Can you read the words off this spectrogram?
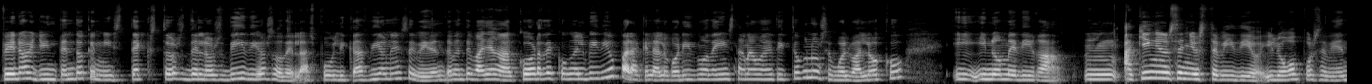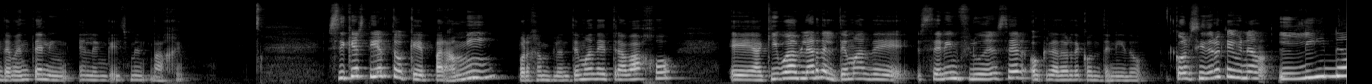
Pero yo intento que mis textos de los vídeos o de las publicaciones evidentemente vayan acorde con el vídeo para que el algoritmo de Instagram o de TikTok no se vuelva loco y, no me diga, mm, ¿a quién enseño este vídeo? Y luego, pues evidentemente el, engagement baje. Sí que es cierto que para mí, por ejemplo, en tema de trabajo, eh, aquí voy a hablar del tema de ser influencer o creador de contenido. Considero que hay una línea,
